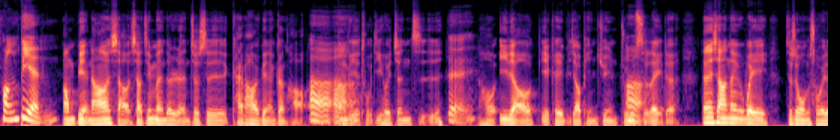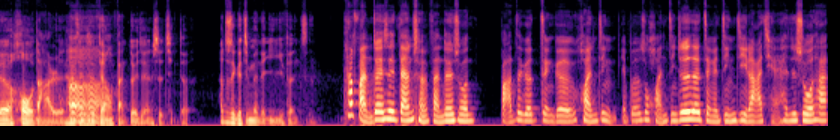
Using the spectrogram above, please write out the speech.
方便，方便，然后小小金门的人就是开发会变得更好，当地的土地会增值，对，然后医疗也可以比较平均，诸如此类的。但是像那位就是我们所谓的后达人，他其实是非常反对这件事情的，他就是一个金门的异议分子。他反对是单纯反对说。把这个整个环境，也不是说环境，就是这整个经济拉起来，还是说他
